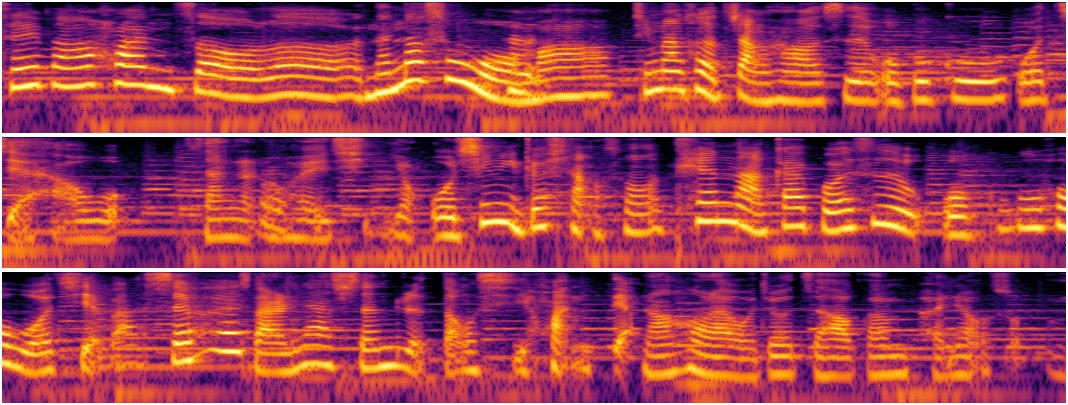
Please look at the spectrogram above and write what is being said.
谁把它换走了？难道是我吗？星巴克账号是我姑姑、我姐还有我三个人会一起用，我心里就想说，天哪，该不会是我姑姑或我姐吧？谁会把人家生日的东西换掉？然后后来我就只好跟朋友说，嗯。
